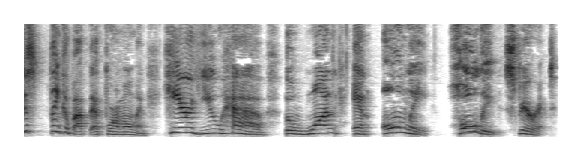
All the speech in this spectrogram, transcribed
Just think about that for a moment. Here you have the one and only Holy Spirit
